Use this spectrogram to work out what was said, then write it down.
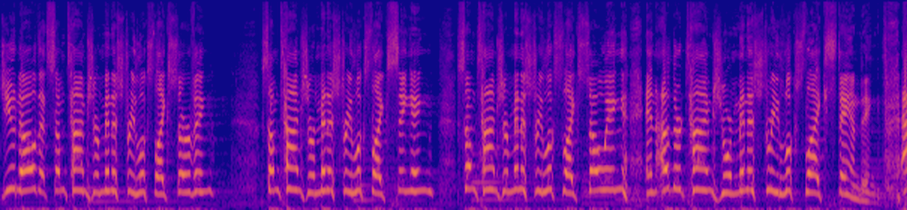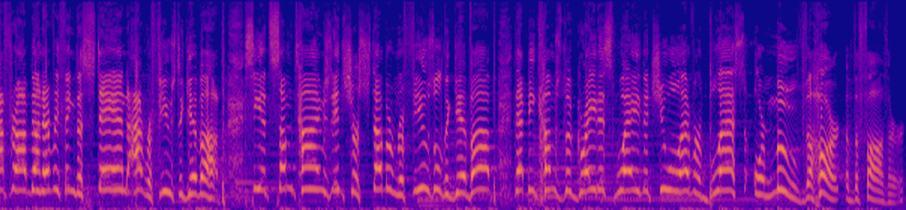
Do you know that sometimes your ministry looks like serving? Sometimes your ministry looks like singing. Sometimes your ministry looks like sowing. And other times your ministry looks like standing. After I've done everything to stand, I refuse to give up. See, it's sometimes it's your stubborn refusal to give up that becomes the greatest way that you will ever bless or move the heart of the Father.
